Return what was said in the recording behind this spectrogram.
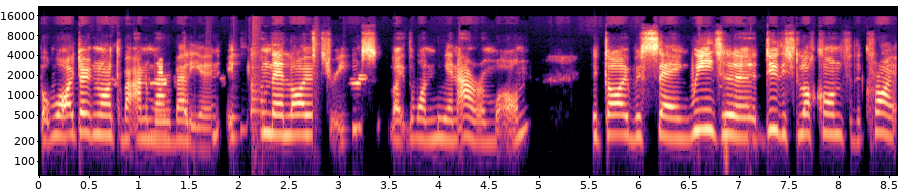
but what I don't like about Animal Rebellion is on their live streams like the one me and Aaron were on the guy was saying we need to do this lock on for the cri-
